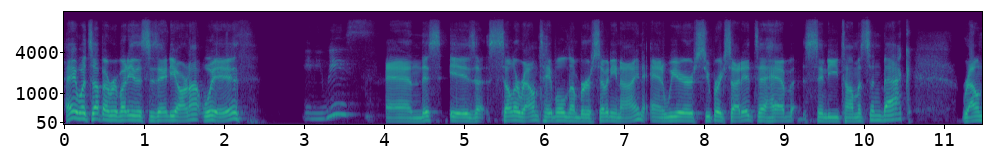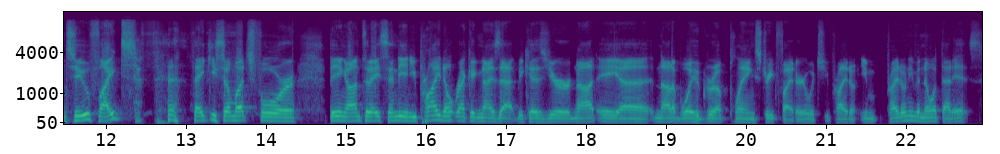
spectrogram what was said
Hey, what's up, everybody? This is Andy Arnott with Amy Wees. And this is Seller Roundtable number 79. And we are super excited to have Cindy Thomason back. Round two fight. Thank you so much for being on today, Cindy. And you probably don't recognize that because you're not a uh, not a boy who grew up playing Street Fighter, which you probably don't you probably don't even know what that is.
